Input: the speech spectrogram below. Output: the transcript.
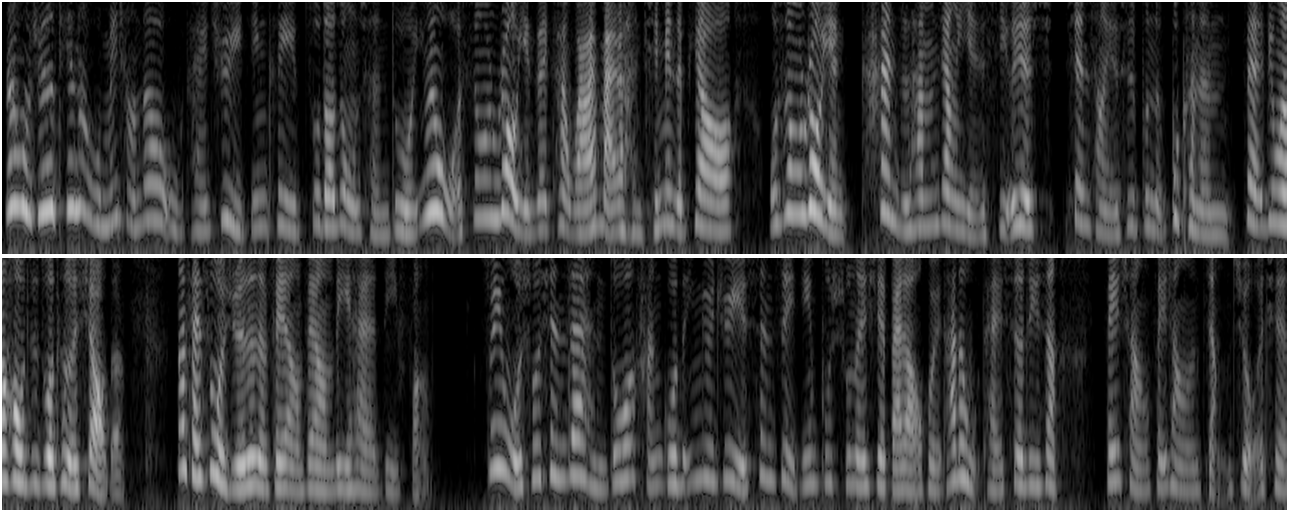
然后我觉得天哪，我没想到舞台剧已经可以做到这种程度。因为我是用肉眼在看，我还买了很前面的票哦。我是用肉眼看着他们这样演戏，而且现场也是不能不可能在另外后制做特效的，那才是我觉得真的非常非常厉害的地方。所以我说，现在很多韩国的音乐剧也甚至已经不输那些百老汇，它的舞台设计上非常非常的讲究，而且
